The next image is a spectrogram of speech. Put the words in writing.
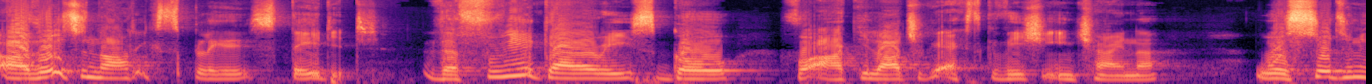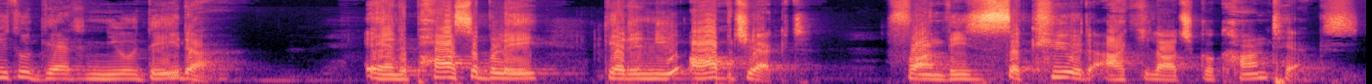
although it's not explicitly stated, the Freer Gallery's goal for archaeological excavation in China was certainly to get new data and possibly get a new object from this secured archaeological context.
